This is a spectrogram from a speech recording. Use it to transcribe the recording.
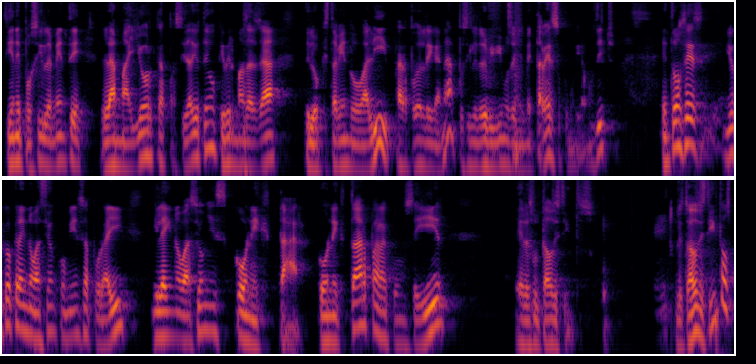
tiene posiblemente la mayor capacidad. Yo tengo que ver más allá de lo que está viendo Ali para poderle ganar, pues si le revivimos en el metaverso, como habíamos dicho. Entonces, yo creo que la innovación comienza por ahí y la innovación es conectar, conectar para conseguir eh, resultados distintos. Resultados distintos,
